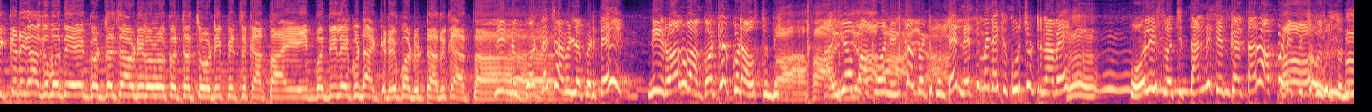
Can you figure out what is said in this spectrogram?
ఇక్కడ కాకపోతే గొడ్డ చావడిలో కొంచెం చోటిపించు కాత ఏ ఇబ్బంది లేకుండా అక్కడే పడుంటాను కాత. నిన్ను గొడ్ల చావిళ్ళలో పెడితే నీ రోగం ఆ గొడ్లకు కూడా వస్తుంది. అయ్యో పాపం అని ఇంట్లో పెట్టుకుంటే నెత్తి మీదకి కూర్చుంటున్నావే. పోలీసులు వచ్చి తన్ని తీసుకెళ్తారు అప్పుడే కుదురుతుంది.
